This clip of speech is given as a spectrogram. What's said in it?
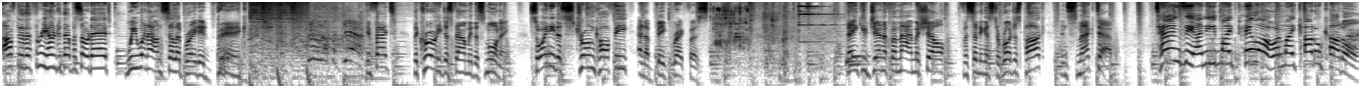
After the 300th episode aired, we went out and celebrated big. In fact, the crew only just found me this morning, so I need a strong coffee and a big breakfast. Thank you, Jennifer, Matt, and Michelle, for sending us to Rogers Park and smack dab. Tansy, I need my pillow and my cuddle cuddle.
